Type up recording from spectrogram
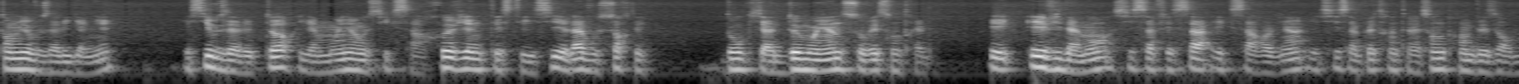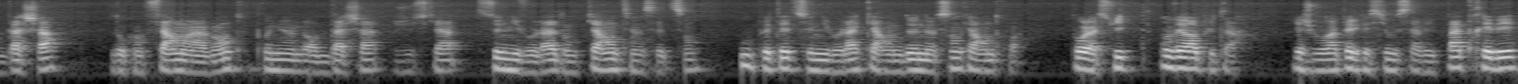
tant mieux, vous allez gagner. Et si vous avez tort, il y a moyen aussi que ça revienne tester ici, et là, vous sortez. Donc il y a deux moyens de sauver son trade. Et évidemment, si ça fait ça et que ça revient, ici, ça peut être intéressant de prendre des ordres d'achat. Donc en fermant la vente, prenez un ordre d'achat jusqu'à ce niveau-là, donc 41 700, ou peut-être ce niveau-là, 42 943. Pour la suite, on verra plus tard. Et je vous rappelle que si vous ne savez pas trader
